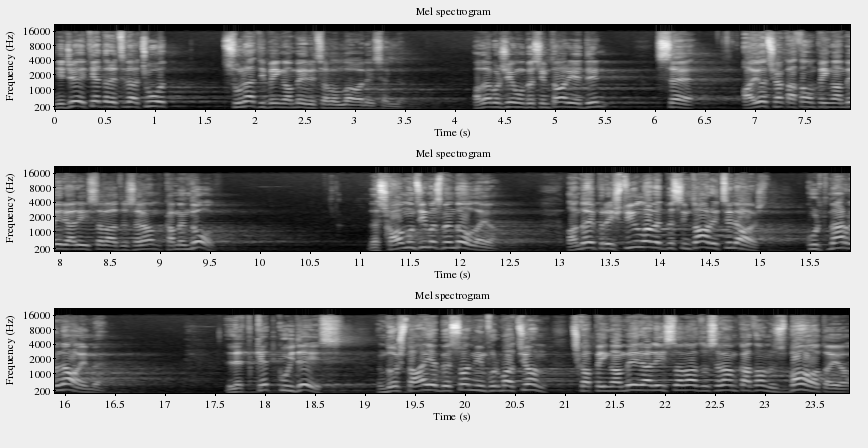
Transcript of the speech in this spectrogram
një gjëje tjetër e cila quhet sunneti i pejgamberit sallallahu alaihi wasallam. Andaj për shembull besimtari e din se ajo çka ka than pejgamberi alaihi salatu wasallam ka me ndodh. Dhe s'ka mundësi mos me ndodh ajo. Andaj prej shtyllave të besimtarit cila është kur të merr lajme Le të ketë kujdes. Ndoshta ai e beson një informacion çka pejgamberi alejhi salatu ve selam ka thonë s'bahet ajo.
